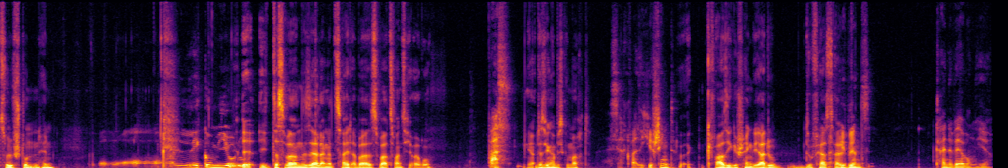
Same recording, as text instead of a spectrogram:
zwölf Stunden hin. Oh, Lecco mio, du. Äh, das war eine sehr lange Zeit, aber es war 20 Euro. Was? Ja, deswegen habe ich es gemacht. Das ist ja quasi geschenkt. Quasi geschenkt. Ja, du, du fährst halt. Übrigens, keine Werbung hier.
